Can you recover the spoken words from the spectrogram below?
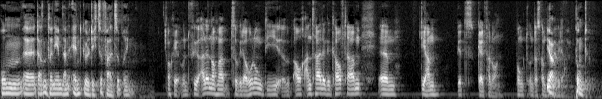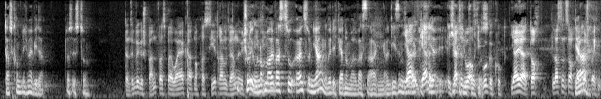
um äh, das Unternehmen dann endgültig zu Fall zu bringen. Okay, und für alle nochmal zur Wiederholung, die äh, auch Anteile gekauft haben, ähm, die haben jetzt Geld verloren. Punkt. Und das kommt ja, nicht mehr wieder. Punkt. Das kommt nicht mehr wieder. Das ist so. Dann sind wir gespannt, was bei Wirecard noch passiert. Wir haben Entschuldigung, noch mal was zu Ernst Young, würde ich gerne noch mal was sagen. Die sind ja, gerne. Ich hatte nur auf die Uhr geguckt. Ja, ja, doch. Lass uns noch darüber sprechen.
